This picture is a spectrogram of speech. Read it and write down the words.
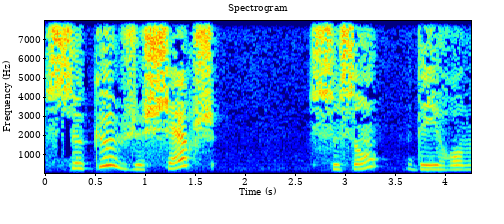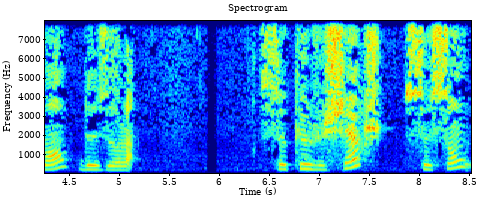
？Ce que je cherche, ce sont des romans de Zola. Ce que je cherche, ce sont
